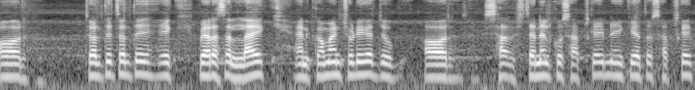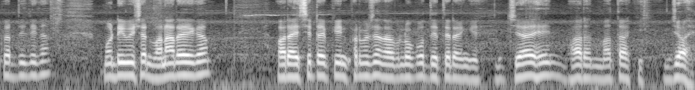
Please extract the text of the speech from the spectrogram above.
और चलते चलते एक प्यारा सा लाइक एंड कमेंट छोड़िएगा जो, और चैनल को सब्सक्राइब नहीं किया तो सब्सक्राइब कर दीजिएगा। मोटिवेशन बना रहेगा। और ऐसे टाइप की इन्फॉर्मेशन आप लोगों को देते रहेंगे। जय हिंद, भारत माता की। जय।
